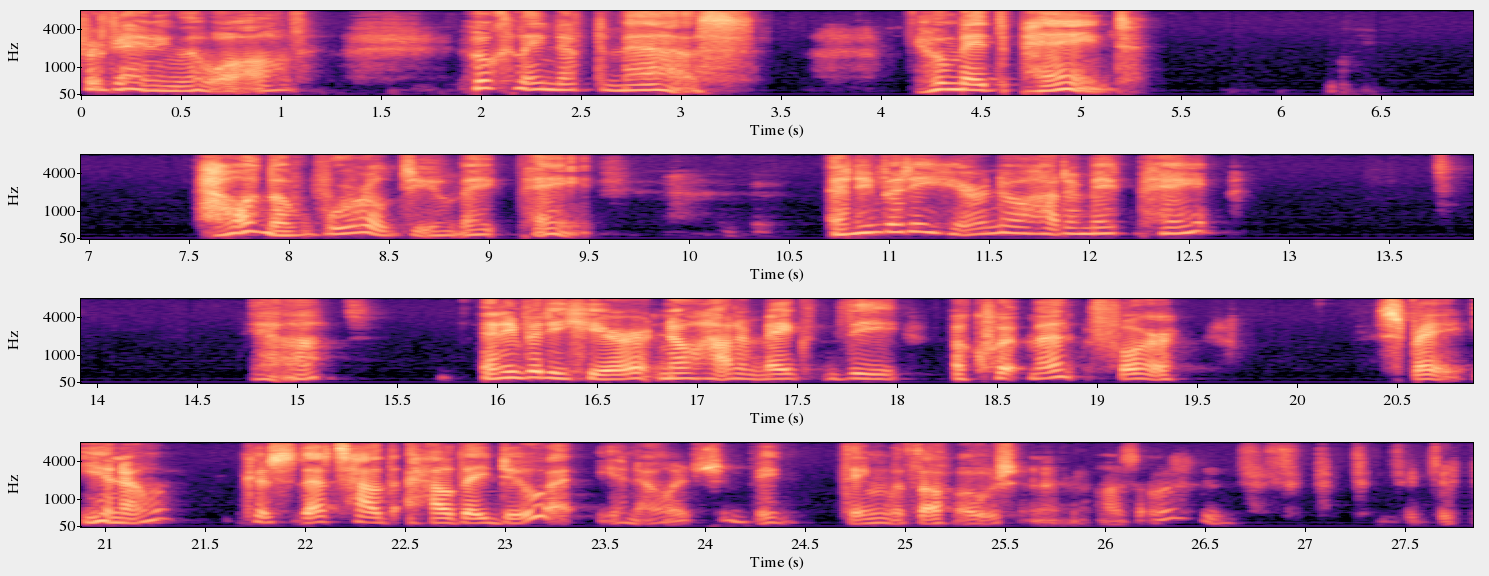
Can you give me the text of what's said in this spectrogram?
for painting the walls? Who cleaned up the mess? Who made the paint? How in the world do you make paint? Anybody here know how to make paint? Yeah. Anybody here know how to make the equipment for spray, you know, because that's how, how they do it. You know, it's a big thing with a hose and.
